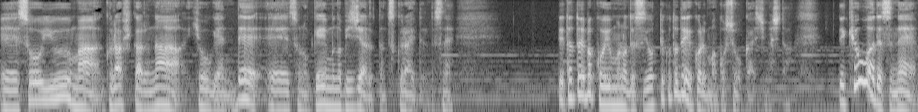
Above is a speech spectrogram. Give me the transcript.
えー、そういうまあグラフィカルな表現で、えー、そのゲームのビジュアルってのは作られてるんですね。で例えばこういうものですよってことでこれまあご紹介しました。で今日はですね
